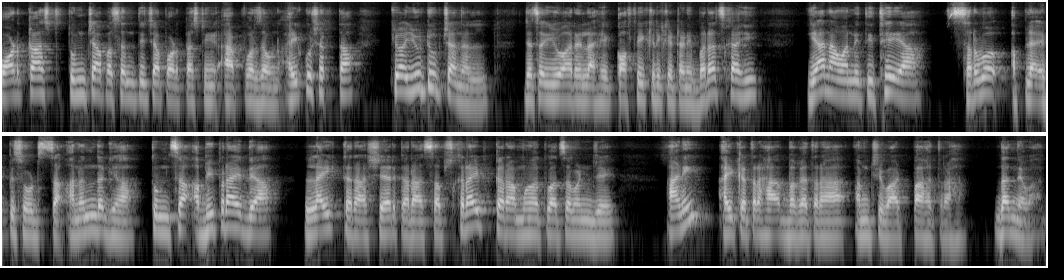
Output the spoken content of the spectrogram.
पॉडकास्ट तुमच्या पसंतीच्या पॉडकास्टिंग ॲपवर जाऊन ऐकू शकता किंवा यूट्यूब चॅनल ज्याचं यू आर एल आहे कॉफी क्रिकेट आणि बरंच काही. या नावाने तिथे या सर्व आपल्या एपिसोड्सचा आनंद घ्या तुमचा अभिप्राय द्या लाईक करा शेअर करा सबस्क्राईब करा महत्त्वाचं म्हणजे. आणि ऐकत रहा बघत रहा आमची वाट पाहत रहा. धन्यवाद.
